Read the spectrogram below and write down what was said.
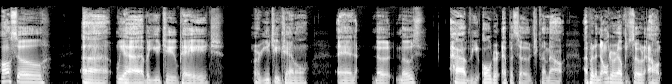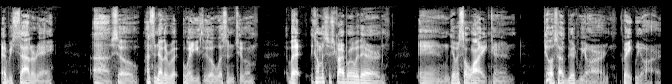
Also, uh, we have a YouTube page or YouTube channel, and those have the older episodes come out. I put an older episode out every Saturday. Uh, so that's another way you could go listen to them. But become a subscriber over there and, and give us a like and tell us how good we are and great we are.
